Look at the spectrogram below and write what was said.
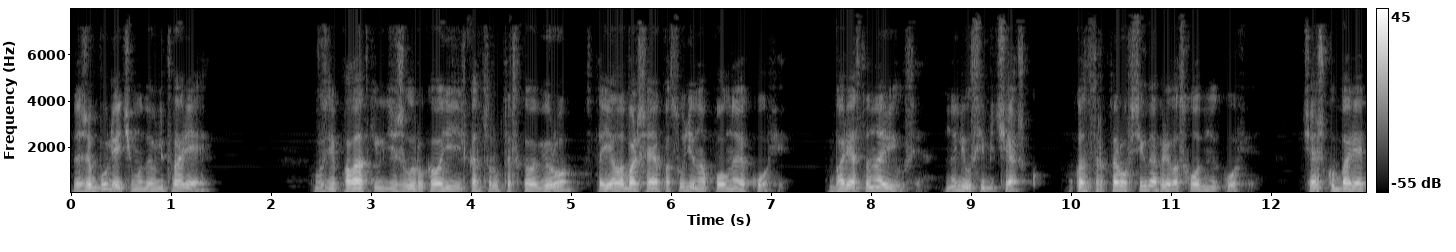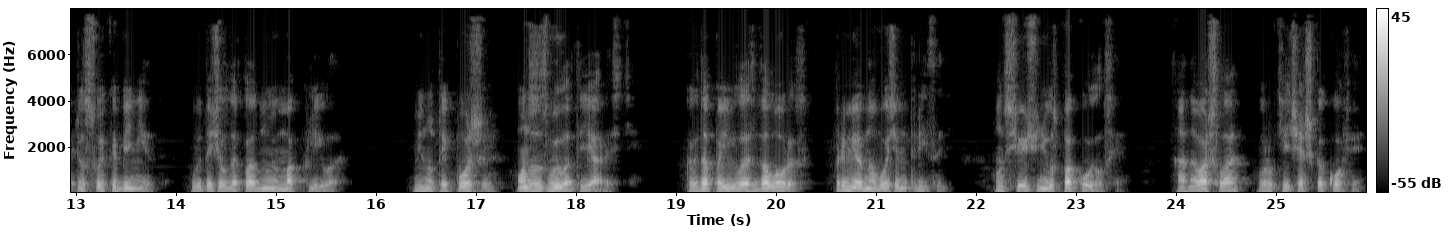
Даже более чем удовлетворяет. Возле палатки, где жил руководитель конструкторского бюро, стояла большая посудина, полная кофе. Барри остановился, налил себе чашку. У конструкторов всегда превосходный кофе. Чашку Барри отнес в свой кабинет, вытащил докладную Макплива. Минутой позже он взвыл от ярости. Когда появилась Долорес, примерно 8.30, он все еще не успокоился. Она вошла, в руке чашка кофе,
